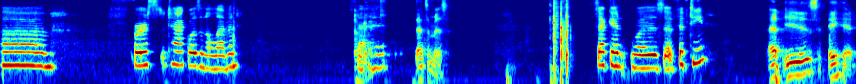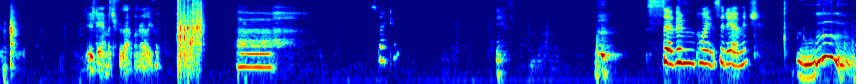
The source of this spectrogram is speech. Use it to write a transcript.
Um, first attack was an eleven. Does That Okay. hit. That's a miss. Second was a fifteen. That is a hit. Do damage for that one really quick. Uh, second. Seven points of damage. Ooh.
